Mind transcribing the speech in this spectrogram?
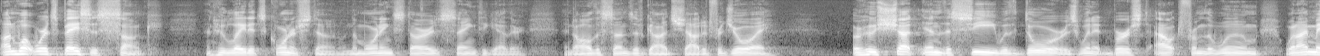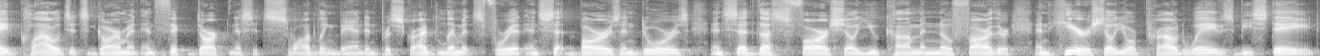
On what were its bases sunk? And who laid its cornerstone when the morning stars sang together and all the sons of God shouted for joy? Or who shut in the sea with doors when it burst out from the womb, when I made clouds its garment and thick darkness its swaddling band, and prescribed limits for it, and set bars and doors, and said, Thus far shall you come, and no farther, and here shall your proud waves be stayed.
